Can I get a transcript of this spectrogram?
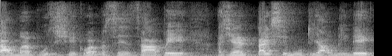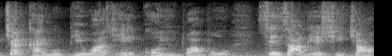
တောင်ပန် position တို့ကမစင်စားပဲအရန်တိုက်စစ်မှုတယောက်အနေနဲ့ကြက်ခိုင်မှုပြေဝရင်ခေါ်ယူသွားဖို့စဉ်းစားလျက်ရှိကြောင်း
